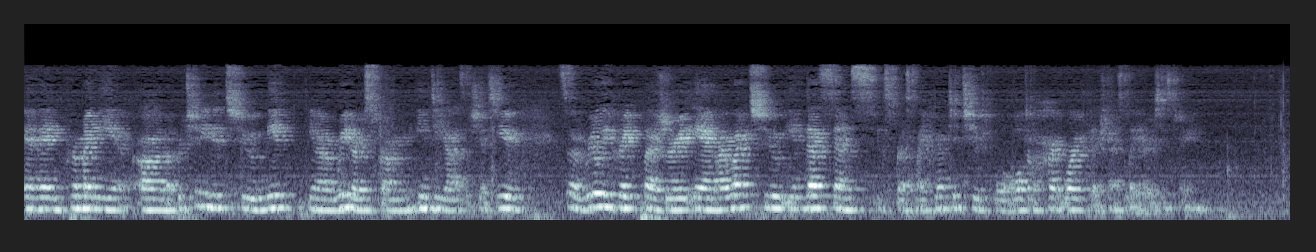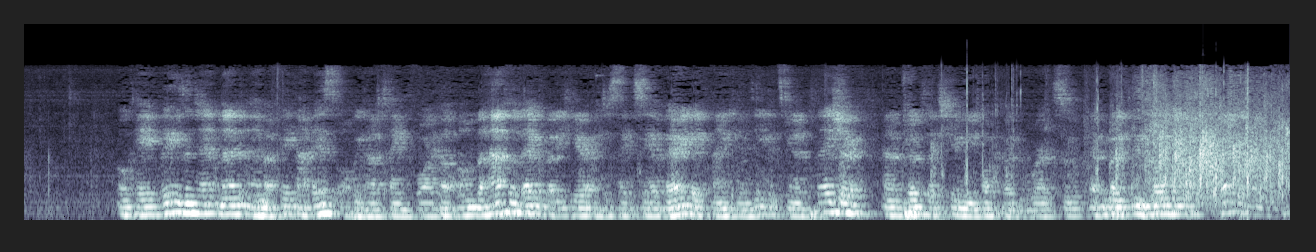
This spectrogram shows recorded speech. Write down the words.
and then provide me an opportunity to meet you know readers from India such as you. It's a really great pleasure, and I like to, in that sense, express my gratitude for all the hard work that translators is doing. Okay, ladies and gentlemen, I'm afraid that is all we have time for. But on behalf of everybody here, I'd just like to say a very big thank you indeed. It's been a pleasure and a privilege hearing you talk about your work. So everybody, please join me.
